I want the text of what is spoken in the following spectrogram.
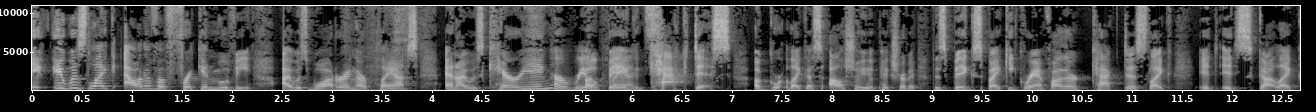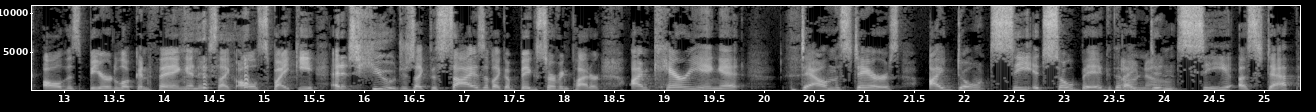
It, it was like out of a freaking movie. I was watering our plants, and I was carrying Her real a big cactus. A gr- like a, I'll show you a picture of it. This big spiky grandfather cactus. Like it, it's got like all this beard looking thing, and it's like all spiky, and it's huge. It's like the size of like a big serving platter. I'm carrying it down the stairs. I don't see. It's so big that oh, I Oh, no. didn't see a step.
